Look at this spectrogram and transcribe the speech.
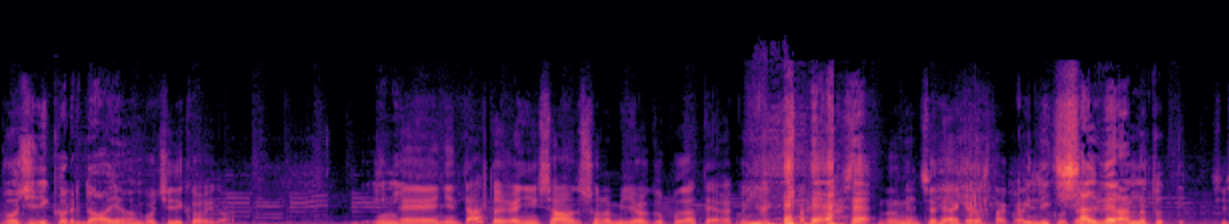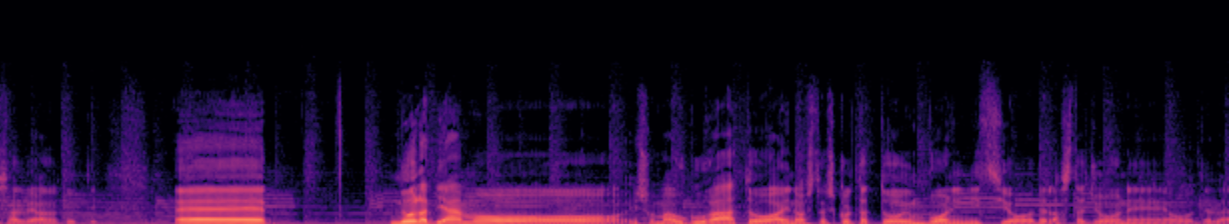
Voci di corridoio? Voci di corridoio. Bini. E nient'altro, i Raging Sound sono il miglior gruppo della terra, quindi basta, non c'è neanche da stare qua Quindi ci salveranno tutti. ci salveranno tutti. Eh, non abbiamo insomma augurato ai nostri ascoltatori un buon inizio della stagione o della,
